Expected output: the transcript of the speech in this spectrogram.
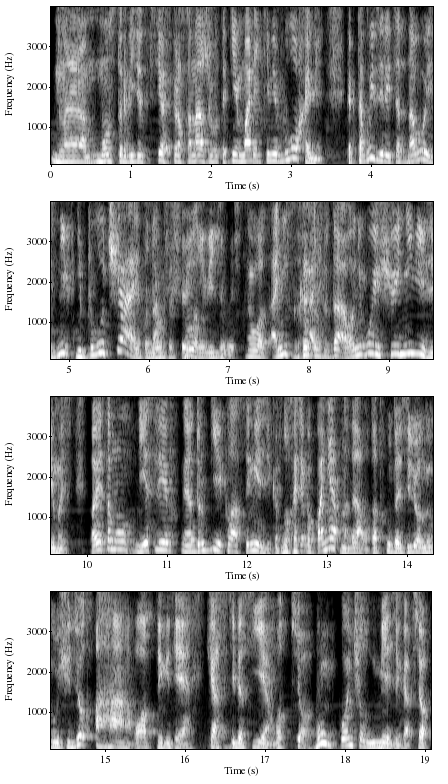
э, монстр видит всех персонажей вот такими маленькими блохами, как-то выделить одного из них не У получается. него же еще Вот. и невидимость. Ну Вот, они скачут, да, у него еще и невидимость. Поэтому, если э, другие классы медиков, ну хотя бы понятно, да, вот откуда зеленый луч идет, ага, вот ты где, сейчас я тебя съем, вот все, бум, кончил медика, все,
